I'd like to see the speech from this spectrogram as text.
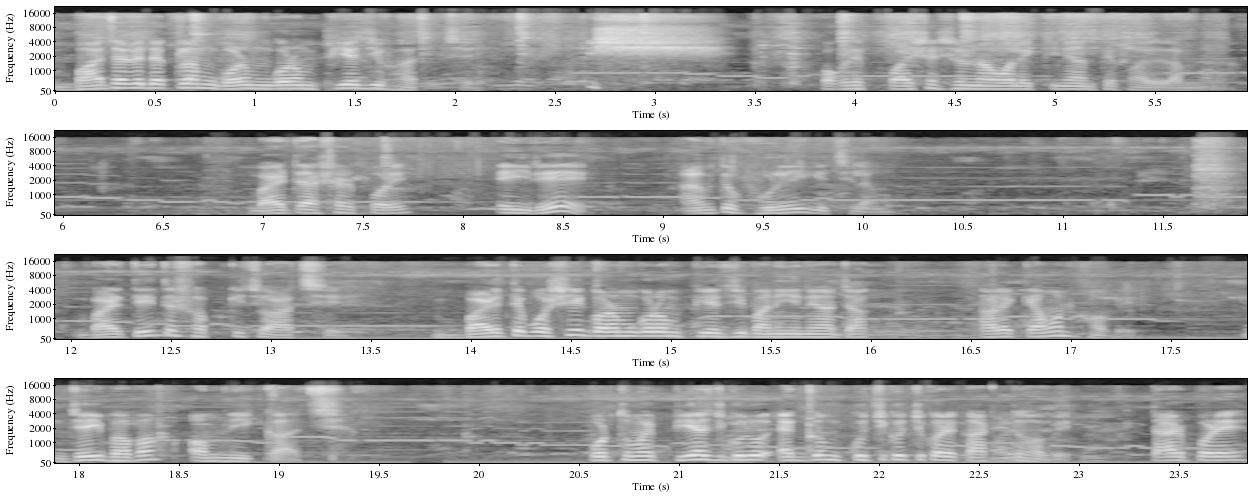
বাজারে দেখলাম গরম গরম পেঁয়াজি ভাজছে। ইস, পকেটে পয়সা ছিল না বলে কিনে আনতে পারলাম না। বাড়িতে আসার পরে, এই রে, আমি তো ভুলেই গেছিলাম। বাড়িতেই তো সব কিছু আছে। বাড়িতে বসেই গরম গরম পেঁয়াজি বানিয়ে নেওয়া যাক, তাহলে কেমন হবে? যেই বাবা, অমনি কাজ। প্রথমে পেঁয়াজগুলো একদম কুচি কুচি করে কাটতে হবে। তারপরে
